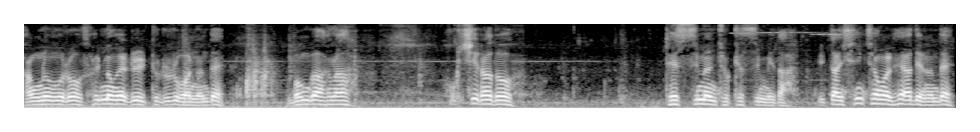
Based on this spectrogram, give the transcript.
강릉으로 설명회를 들으러 왔는데 뭔가 하나 혹시라도 됐으면 좋겠습니다. 일단 신청을 해야 되는데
